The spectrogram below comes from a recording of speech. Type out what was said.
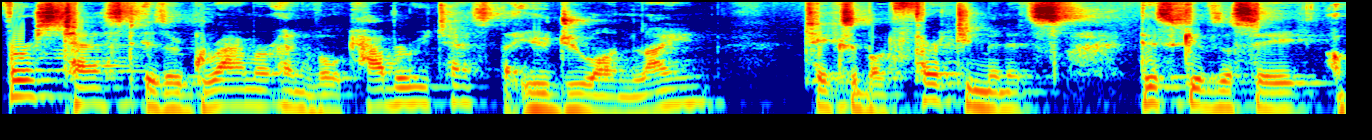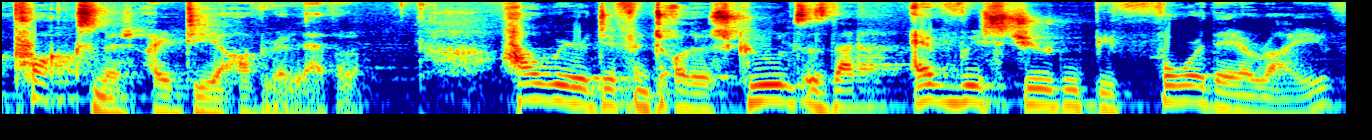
First test is a grammar and vocabulary test that you do online. Takes about 30 minutes. This gives us a approximate idea of your level. How we are different to other schools is that every student before they arrive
